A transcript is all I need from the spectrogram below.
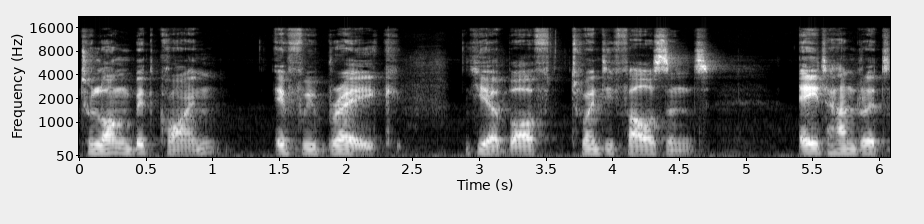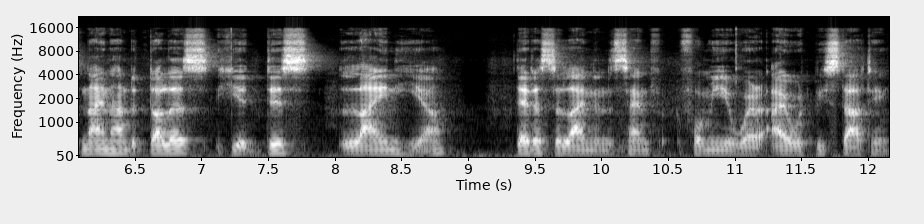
to long Bitcoin if we break here above 20,800 900 dollars here this line here that is the line in the sand for me where I would be starting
